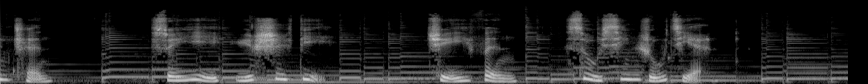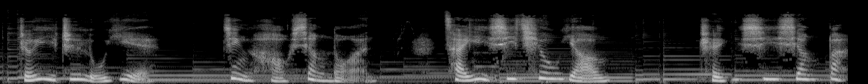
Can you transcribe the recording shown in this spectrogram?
清晨，随意于湿地，取一份素心如简，折一枝芦叶，静好向暖；采一溪秋阳，晨曦相伴。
